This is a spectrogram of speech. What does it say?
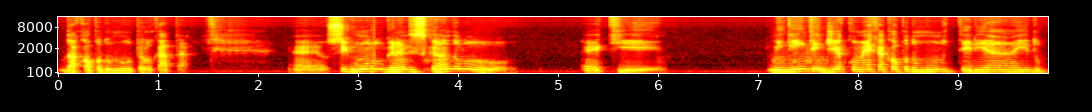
da Copa do Mundo pelo Catar. É, o segundo grande escândalo é que ninguém entendia como é que a Copa do Mundo teria ido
